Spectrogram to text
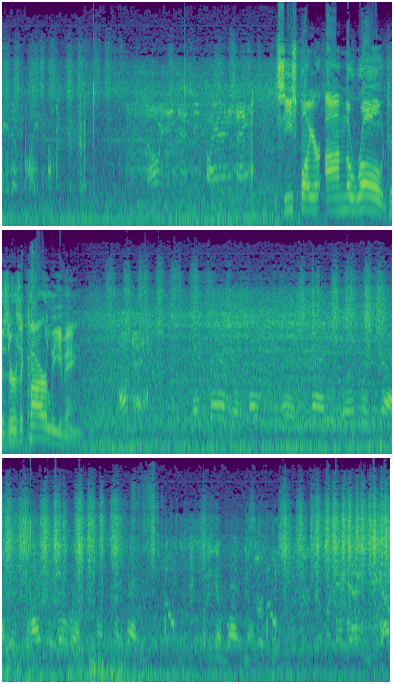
Negative, Clayton. No, we didn't get a ceasefire or anything? Ceasefire on the road because there's a car leaving. Okay. Hey, Charlie, uh, Charlie, uh, yeah, it's the house is over. Is there a building over there? Is that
